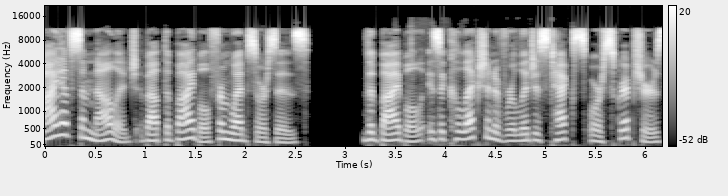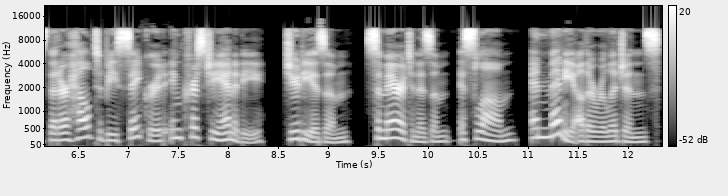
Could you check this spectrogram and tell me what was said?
I have some knowledge about the Bible from web sources. The Bible is a collection of religious texts or scriptures that are held to be sacred in Christianity, Judaism, Samaritanism, Islam, and many other religions.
